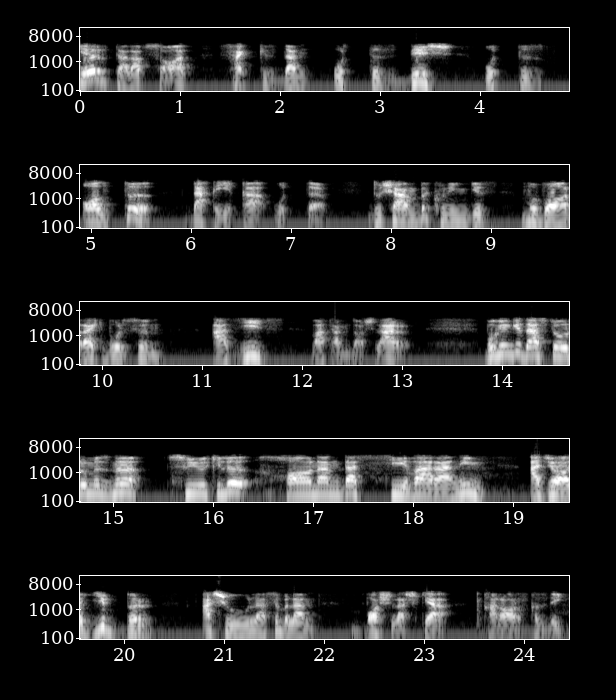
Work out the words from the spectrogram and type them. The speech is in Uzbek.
ertalab soat sakkizdan o'ttiz besh o'ttiz olti daqiqa o'tdi. Dushanba kuningiz muborak bo'lsin aziz vatandoshlar. Bugungi dasturimizni suyukli xonanda sevaraning ajoyib bir ashulasi bilan boshlashga qaror qildik.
